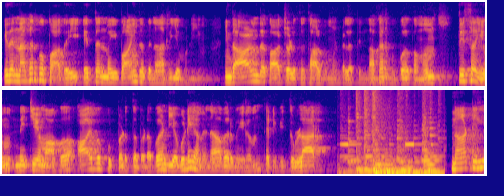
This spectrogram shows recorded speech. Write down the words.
இதன் நகர்வு பாதை எத்தன்மை வாய்ந்ததென அறிய முடியும். இந்த ஆழ்ந்த காற்றழுத்த தாழ்வு மண்டலத்தின் நகர்வு வேகமும் திசையும் நிச்சயமாக ஆய்வுக்குட்படுத்தப்பட வேண்டிய விடயம் என அவர் மேலும் தெரிவித்துள்ளார். நாட்டில்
